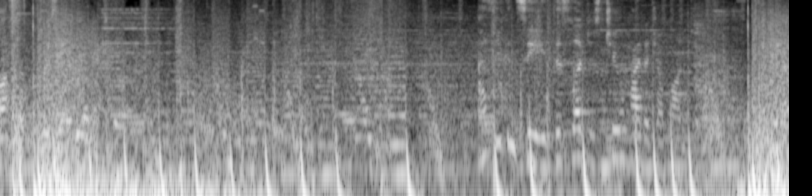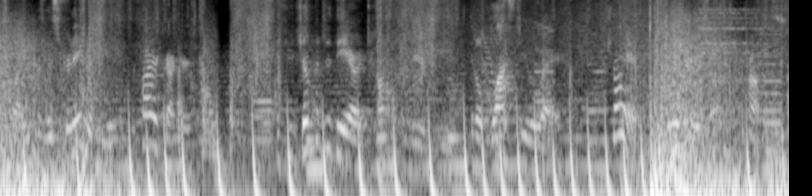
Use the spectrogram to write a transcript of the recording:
Awesome. As you can see, this ledge is too high to jump onto. That's why you have this grenade with you, the firecracker. If you jump into the air and toss it under your feet, it'll blast you away. Try it. Promise.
